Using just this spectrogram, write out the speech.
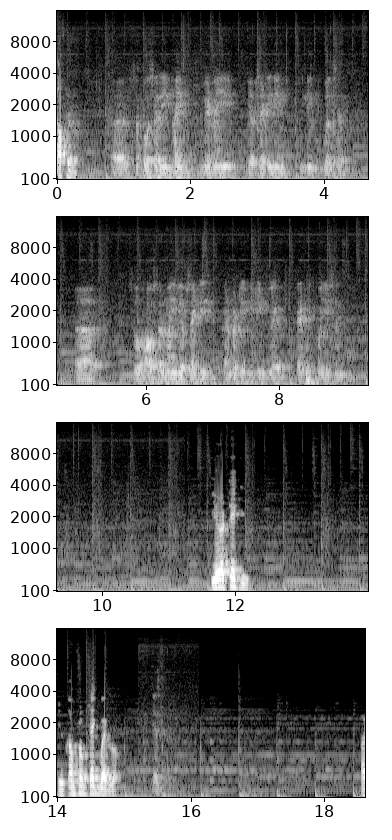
Afternoon. Uh, suppose, sir, if I made my website in, in Google, sir, uh, so how, sir, my website is converting it into a traffic position? You're a techie. You come from tech background. Yes, sir. I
